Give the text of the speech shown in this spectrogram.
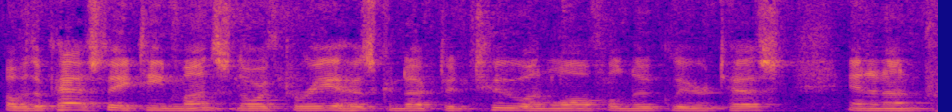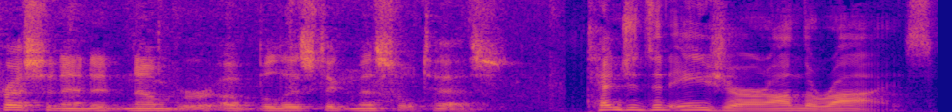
Over the past 18 months, North Korea has conducted two unlawful nuclear tests and an unprecedented number of ballistic missile tests. Tensions in Asia are on the rise,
